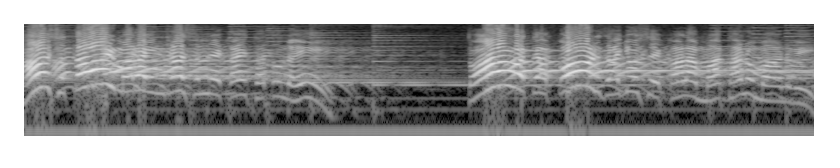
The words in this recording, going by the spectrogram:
હા, છતાંય મારા ઇન્દ્રાસનને કઈ થતું નહીં. તો આવો ત્યાં કોણ જાગ્યો છે કાળા માથાનો માનવી?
